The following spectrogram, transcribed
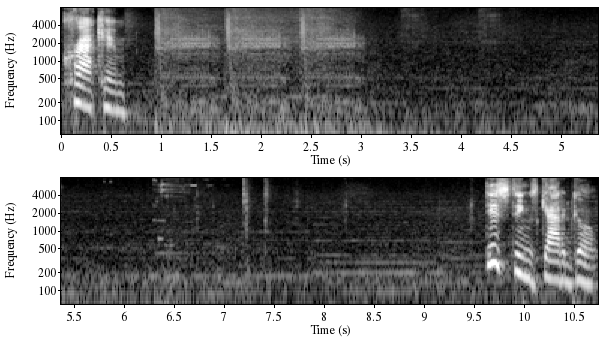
Crack him. This thing's gotta go.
